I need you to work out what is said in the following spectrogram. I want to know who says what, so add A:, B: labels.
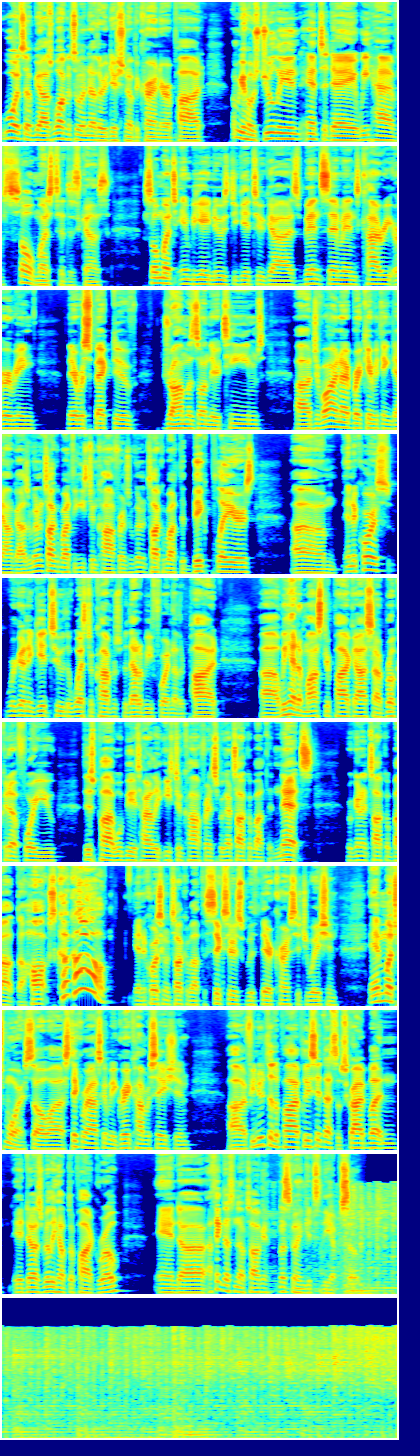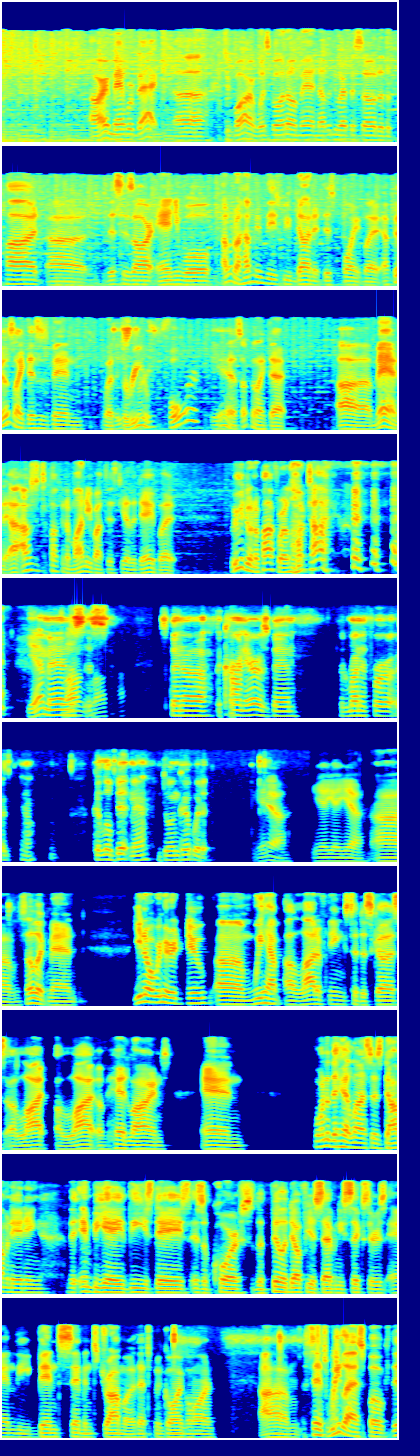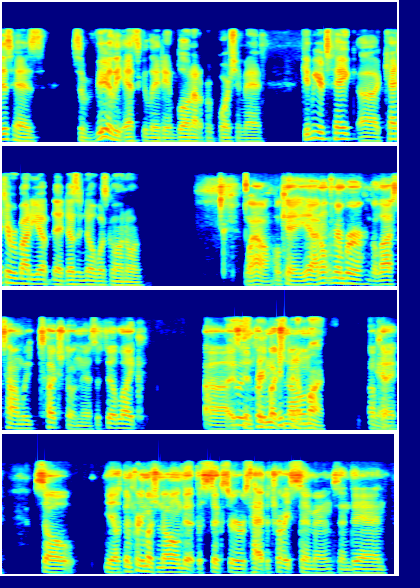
A: What's up, guys? Welcome to another edition of the Current Era Pod. I'm your host, Julian, and today we have so much to discuss. So much NBA news to get to, guys. Ben Simmons, Kyrie Irving, their respective dramas on their teams. Uh, Javar and I break everything down, guys. We're going to talk about the Eastern Conference. We're going to talk about the big players. Um, and of course, we're going to get to the Western Conference, but that'll be for another pod. Uh, we had a monster pod, guys, so I broke it up for you. This pod will be entirely Eastern Conference. We're going to talk about the Nets. We're going to talk about the Hawks. Caw And of course, we're going to talk about the Sixers with their current situation and much more. So uh, stick around. It's going to be a great conversation. Uh, if you're new to the pod, please hit that subscribe button. It does really help the pod grow. And uh, I think that's enough talking. Let's go ahead and get to the episode. All right, man, we're back. Uh, Javar, what's going on, man? Another new episode of the pod. Uh, this is our annual. I don't know how many of these we've done at this point, but it feels like this has been what three, or four? Yeah. yeah. something like that. Uh, man, I, I was just talking to Monty about this the other day, but we've been doing a pod for a long time.
B: yeah, man, long, it's, it's, it's been uh the current era has been been running for a, you know good little bit, man. Doing good with it.
A: Yeah, yeah, yeah, yeah. Um, so look, man you know what we're here to do. Um, we have a lot of things to discuss, a lot, a lot of headlines, and one of the headlines that's dominating the NBA these days is, of course, the Philadelphia 76ers and the Ben Simmons drama that's been going on. Um, since we last spoke, this has severely escalated and blown out of proportion, man. Give me your take. Uh, catch everybody up that doesn't know what's going on.
B: Wow. Okay. Yeah, I don't remember the last time we touched on this. I feel like uh, it's it been pretty much known.
A: a month.
B: Okay, yeah. so yeah, it's been pretty much known that the Sixers had to trade Simmons, and then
